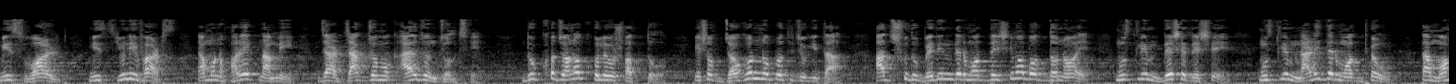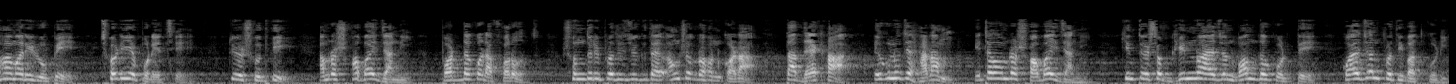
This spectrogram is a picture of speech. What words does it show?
মিস ওয়ার্ল্ড, মিস ইউনিভার্স, এমন হরেক নামে যার জাকজমক আয়োজন চলছে। দুঃখজনক হলেও সত্য, এসব জঘন্য প্রতিযোগিতা আজ শুধু বেদিনদের মধ্যে সীমাবদ্ধ নয়, মুসলিম দেশে দেশে, মুসলিম নারীদের মধ্যেও তা মহামারী রূপে ছড়িয়ে পড়েছে। প্রিয় সুধী, আমরা সবাই জানি, পর্দা করা ফরজ, সুন্দরী প্রতিযোগিতায় অংশগ্রহণ করা, তা দেখা, এগুলো যে হারাম, এটাও আমরা সবাই জানি। কিন্তু এসব ঘৃণ্য আয়োজন বন্ধ করতে কয়জন প্রতিবাদ করি?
